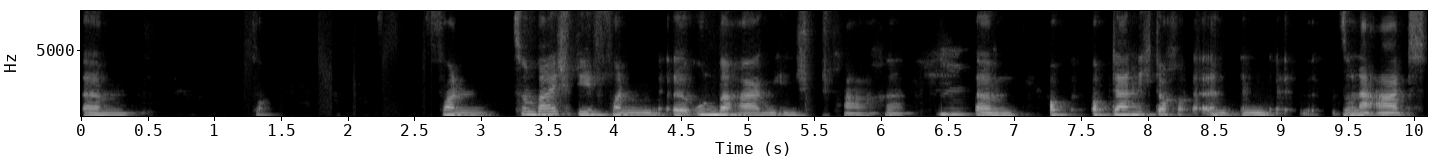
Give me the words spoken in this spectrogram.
ähm, von zum Beispiel von äh, Unbehagen in Sprache, mhm. ähm, ob, ob da nicht doch äh, in, so eine Art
